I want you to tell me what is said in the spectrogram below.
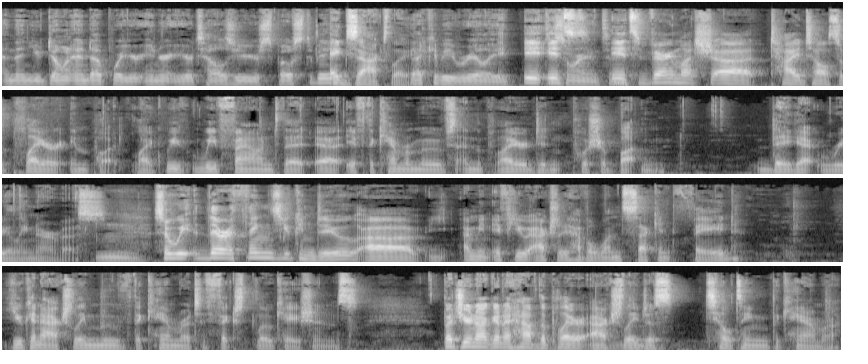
and then you don't end up where your inner ear tells you you're supposed to be, Exactly. that could be really It- it's disorienting. it's very much uh, tied to also player input. Like we've we've found that uh, if the camera moves and the player didn't push a button, they get really nervous. Hmm. So we there are things you can do. Uh, I mean, if you actually have a one second fade, you can actually move the camera to fixed locations, but you're not going to have the player actually just tilting the camera.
